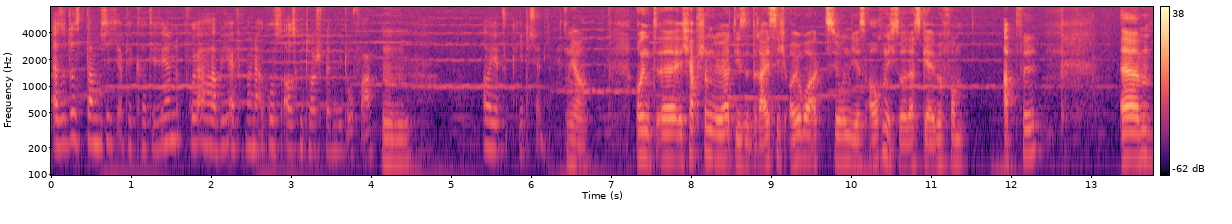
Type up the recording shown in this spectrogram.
Also das, da muss ich Apple kritisieren. Früher habe ich einfach meine Akkus ausgetauscht, wenn sie doof waren. Mhm. Aber jetzt geht es ja nicht mehr. Ja. Und äh, ich habe schon gehört, diese 30-Euro-Aktion, die ist auch nicht so das Gelbe vom Apfel. Ähm,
